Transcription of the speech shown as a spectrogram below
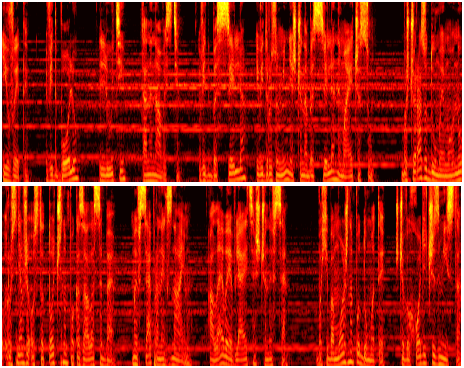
і вити від болю, люті та ненависті, від безсилля і від розуміння, що на безсилля немає часу. Бо щоразу думаємо, ну русня вже остаточно показала себе, ми все про них знаємо, але виявляється, що не все. Бо хіба можна подумати, що виходячи з міста,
